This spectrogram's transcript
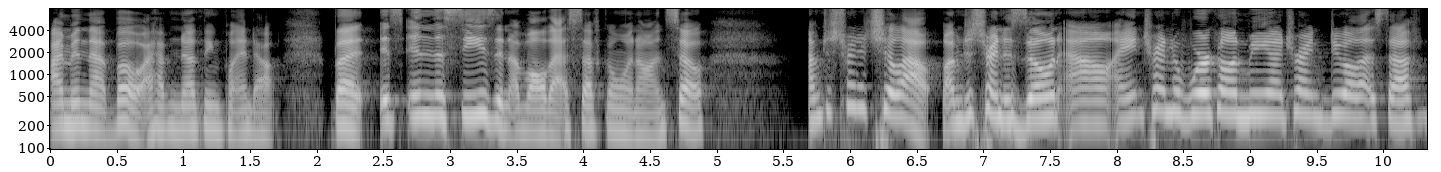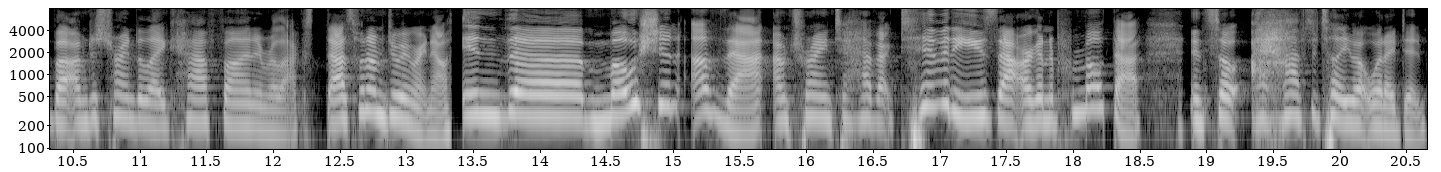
I'm in that boat. I have nothing planned out, but it's in the season of all that stuff going on. So I'm just trying to chill out. I'm just trying to zone out. I ain't trying to work on me. I'm trying to do all that stuff, but I'm just trying to like have fun and relax. That's what I'm doing right now. In the motion of that, I'm trying to have activities that are going to promote that. And so I have to tell you about what I did.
